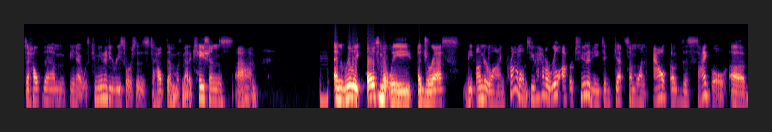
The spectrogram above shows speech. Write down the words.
to help them, you know, with community resources, to help them with medications, um, and really ultimately address the underlying problems, you have a real opportunity to get someone out of the cycle of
